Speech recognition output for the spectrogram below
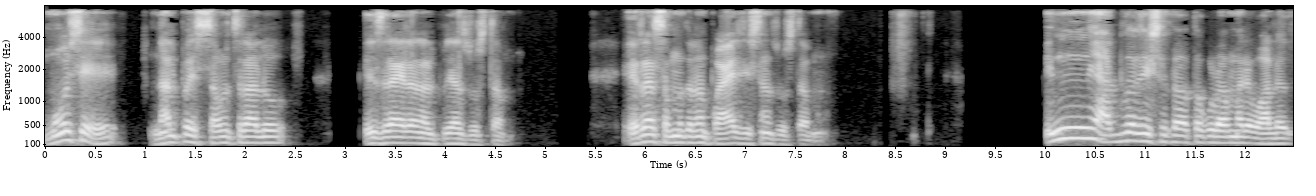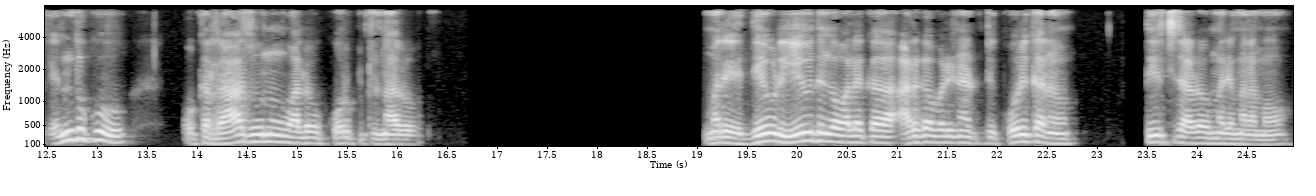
మోసే నలభై సంవత్సరాలు ఇజ్రాయెల్ నలభై చూస్తాం. ఎర్ర సముద్రం పాయ చేసిన చూస్తాం మనం. ఇన్ని అద్భుతాలు చేసిన తర్వాత కూడా మరి వాళ్ళు ఎందుకు ఒక రాజును వాళ్ళు కోరుకుంటున్నారు? మరి దేవుడు ఏ విధంగా వాళ్ళ అడగబడినటువంటి కోరికను తీర్చిరాడో మరి మనము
